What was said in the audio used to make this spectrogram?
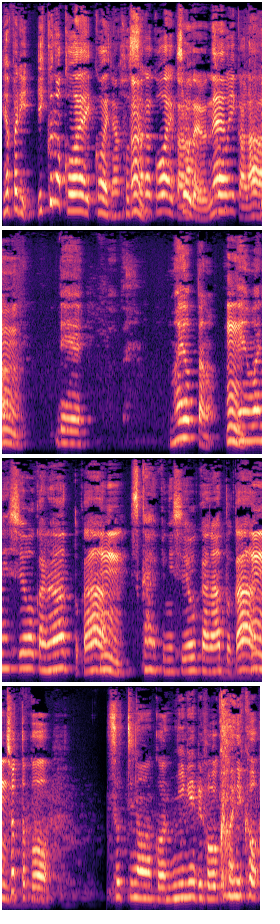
やっぱり行くの怖い、怖いじゃん。発作が怖いから。うん、そうだよね。遠いから。うん、で、迷ったの、うん。電話にしようかなとか、うん、スカイプにしようかなとか、ちょっとこう、そっちのこう逃げる方向にこ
